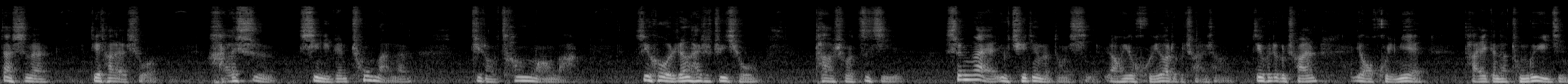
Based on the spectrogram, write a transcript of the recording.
但是呢，对他来说，还是心里边充满了这种苍茫吧。最后，人还是追求他说自己深爱又确定的东西，然后又回到这个船上。最后，这个船要毁灭，他也跟他同归于尽。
